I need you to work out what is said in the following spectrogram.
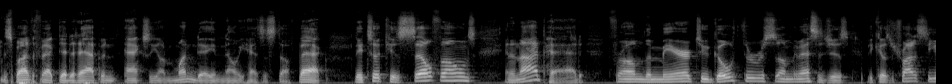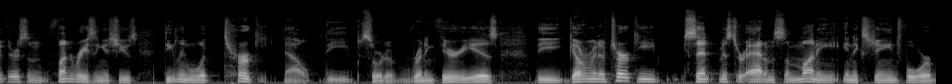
despite the fact that it happened actually on Monday and now he has his stuff back. They took his cell phones and an iPad from the mayor to go through some messages because they're trying to see if there's some fundraising issues dealing with Turkey. Now, the sort of running theory is the government of Turkey sent Mr. Adams some money in exchange for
